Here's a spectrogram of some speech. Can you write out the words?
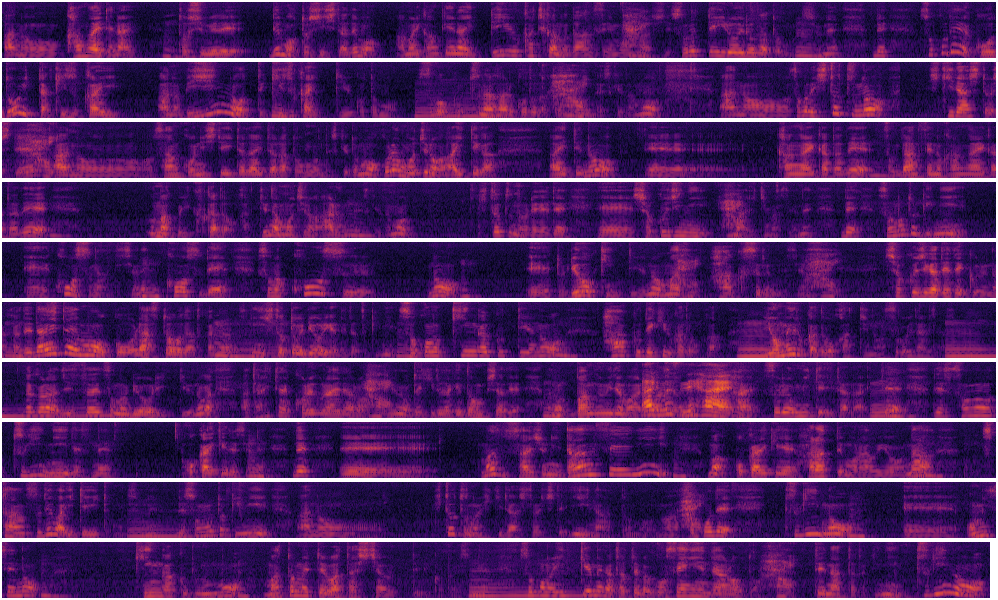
あの考えてない。うん。年上でも年下でもあまり関係ないっていう価値観の男性もいますし、それっていろいろだと思うんですよね。でそこでこうどういった気遣いあの美人脳って気遣いっていうこともすごくつながることだと思うんですけども、あのそこで一つの引き出しとして、はい。あの参考にしていただいたらと思うんですけどもこれはもちろん相手が相手の、えー考え方で、うん。その男性の考え方で、うまくいくかどうかっていうのはもちろんあるんですけども、一つの例で、えー食事に、はい。まあ、行きますよね。でその時に、えーコースなんですよね、うん。コースでそのコースの、うん。えー、と料金っていうのをまずはい。把握するんですよね、はい。食事が出てくる中でうん。大体もうこうラストオーダーとかになる時に一通り料理が出た時にうん。そこの金額っていうのをうん把握できるかどうかうん。読めるかどうかっていうのがすごい大事なんですうよね。ん。だから実際その料理っていうのがあ大体これぐらいだろうっていうのをできるだけドンピシャで、うん。あの番組でもあありますよね。ね。はい。はい、それを見ていただいて、うん。でその次にですねお会計ですよね。で、えーまず最初に男性に、うん。まあ、お会計払ってもらうような、うん。スタンスではいていいと思うんですようん。ね。でその時にあの一つの引き出しとしていいなと思うのは、はい。そこで次の、うん。えーお店のうん。金額分もまとめて渡しちゃうっていうことですね。うん。そこの1軒目が例えば5,000円であろうとっはい。てなった時にうん。次の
